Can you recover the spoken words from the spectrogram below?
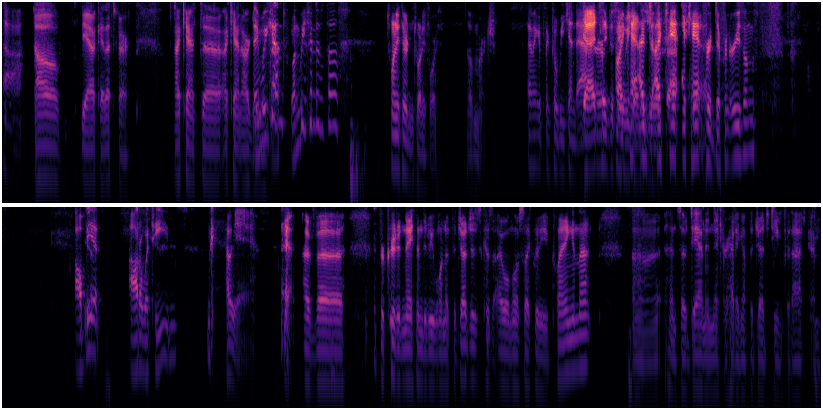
Ah, Oh, yeah, okay, that's fair. I can't uh I can't argue. Same with that. weekend? When weekend is this? 23rd and 24th of March. I think it's like the weekend after. Yeah, it's like the so I can't. weekend I, I can't. I can't yeah. for different reasons. I'll be Yeah. at Ottawa teams. Hell yeah. Yeah, I've uh, recruited Nathan to be one of the judges because I will most likely be playing in that. Uh, and so Dan and Nick are heading up the judge team for that. And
